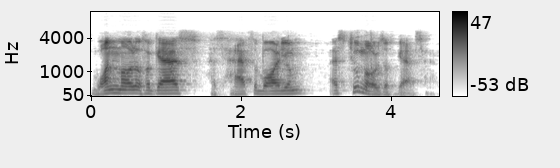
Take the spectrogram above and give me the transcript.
One mole of a gas has half the volume as two moles of gas have.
